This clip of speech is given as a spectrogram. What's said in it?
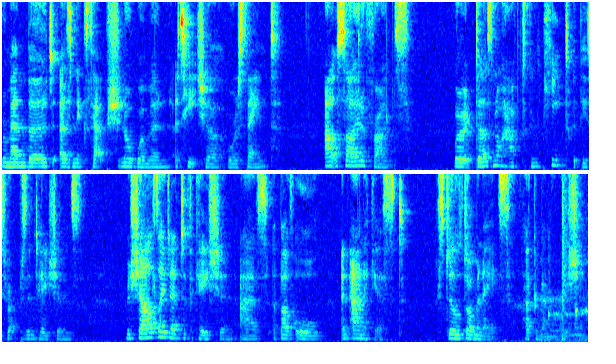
remembered as an exceptional woman, a teacher, or a saint, outside of France, where it does not have to compete with these representations, Michel's identification as, above all, an anarchist still dominates her commemoration.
